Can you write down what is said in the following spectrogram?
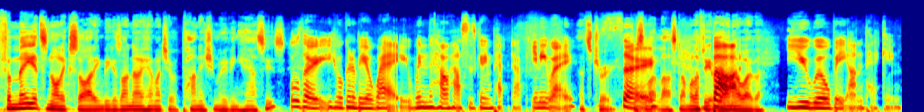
for me, it's not exciting because I know how much of a punish moving house is. Although you're going to be away when the whole house is getting packed up anyway. That's true. So- Just like last time, we'll have to get Rhino over. You will be unpacking,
